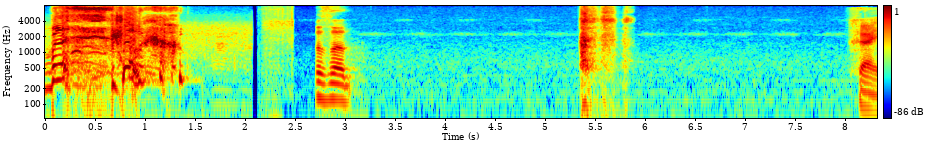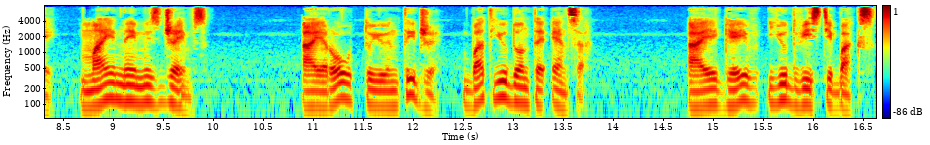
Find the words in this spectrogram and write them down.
Блять! Що за... Hi, my name is James. I wrote to you in TG, but you don't answer. I gave you 200 bucks.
